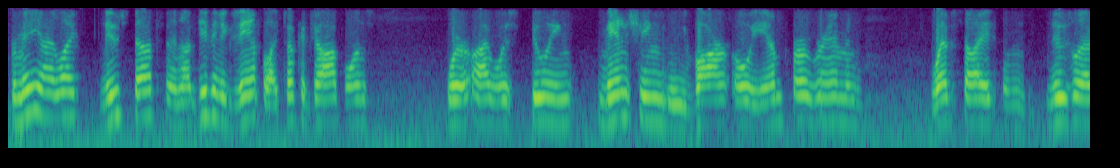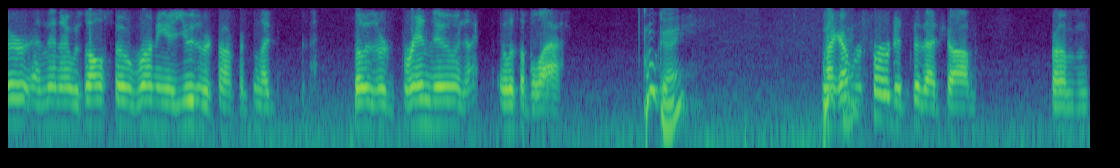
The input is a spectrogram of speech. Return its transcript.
For me, I like new stuff, and I'll give you an example. I took a job once where I was doing managing the VAR OEM program and website and newsletter, and then I was also running a user conference, and I, those are brand new, and I, it was a blast. Okay. I got referred to that job from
